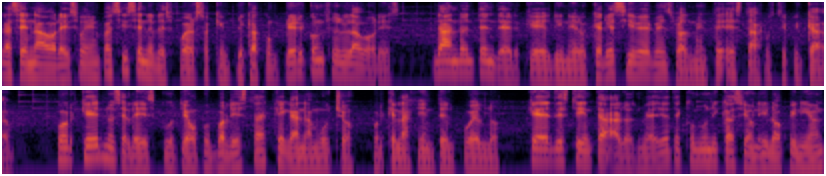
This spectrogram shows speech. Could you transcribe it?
La senadora hizo énfasis en el esfuerzo que implica cumplir con sus labores, dando a entender que el dinero que recibe mensualmente está justificado. ¿Por qué no se le discute a un futbolista que gana mucho? Porque la gente del pueblo, que es distinta a los medios de comunicación y la opinión,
